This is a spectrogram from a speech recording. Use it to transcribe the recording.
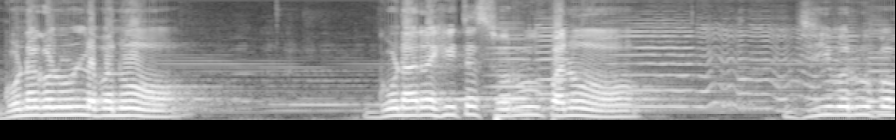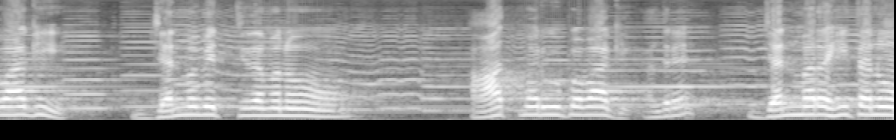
ಗುಣಗಳುಳ್ಳವನು, ಗುಣರಹಿತ ಸ್ವರೂಪನು, ಜೀವರೂಪವಾಗಿ ಜನ್ಮವೆತ್ತಿದವನು, ಆತ್ಮರೂಪವಾಗಿ, ಅಂದರೆ ಜನ್ಮರಹಿತನು,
